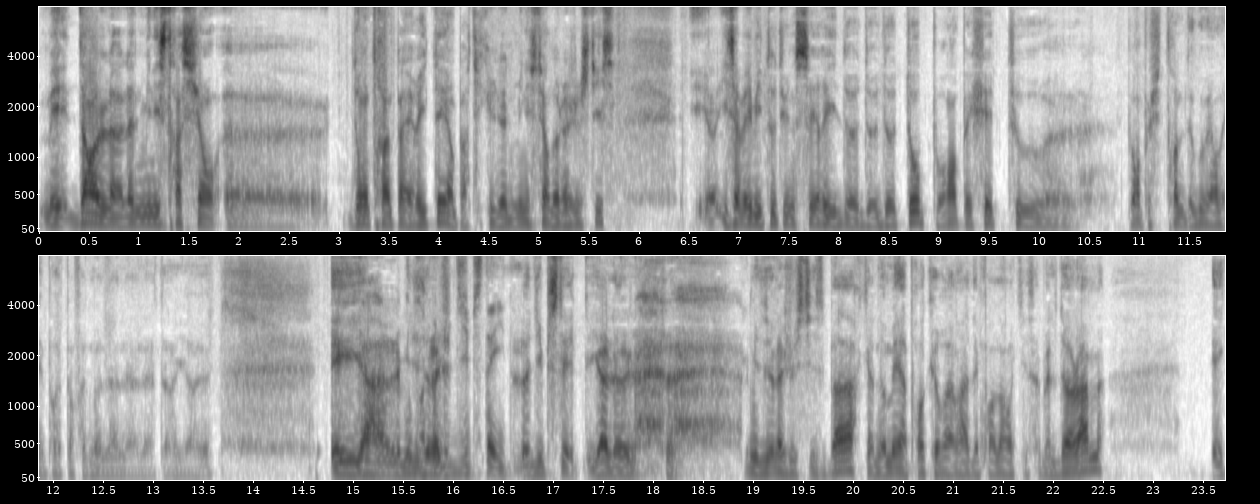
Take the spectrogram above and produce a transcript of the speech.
mais dans l'administration dont Trump a hérité, en particulier le ministère de la Justice, ils avaient mis toute une série de, de, de taux pour empêcher tout, euh, pour empêcher Trump de gouverner, pour être parfaitement. Et il y a le ministre de la le Deep State. Le Deep State. Il y a le, le, le, ministre de la Justice Barr qui a nommé un procureur indépendant qui s'appelle Durham et,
